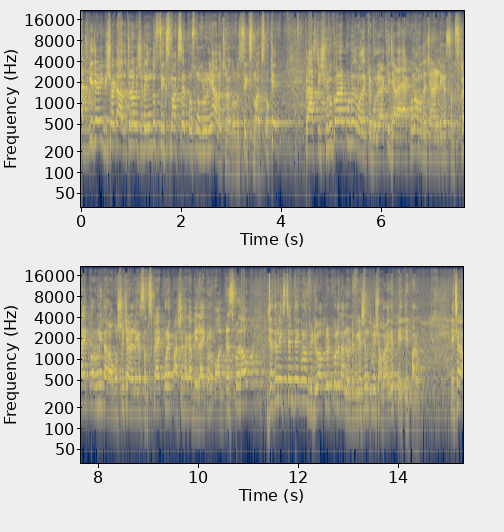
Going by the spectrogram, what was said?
আজকে যে আমি বিষয়টা আলোচনা করব, সেটা কিন্তু সিক্স মার্কসের প্রশ্নগুলো নিয়ে আলোচনা করব সিক্স মার্কস ওকে ক্লাসটি শুরু করার পূর্বে তোমাদেরকে বলে রাখি, যারা এখনও আমাদের চ্যানেলটিকে সাবস্ক্রাইব করোনি, তারা অবশ্যই চ্যানেলটিকে সাবস্ক্রাইব করে পাশে থাকা বেল আইকন অল প্রেস করে দাও, যাতে নেক্সট টাইম থেকে কোনো ভিডিও আপলোড করলে তার নোটিফিকেশন তুমি সবার আগে পেতে পারো। এছাড়া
